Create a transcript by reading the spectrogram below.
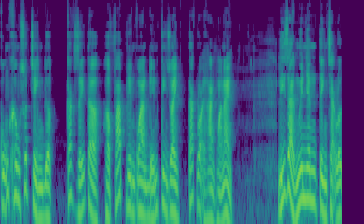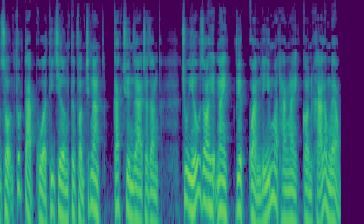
cũng không xuất trình được các giấy tờ hợp pháp liên quan đến kinh doanh các loại hàng hóa này. Lý giải nguyên nhân tình trạng lộn xộn phức tạp của thị trường thực phẩm chức năng, các chuyên gia cho rằng chủ yếu do hiện nay việc quản lý mặt hàng này còn khá lỏng lẻo,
